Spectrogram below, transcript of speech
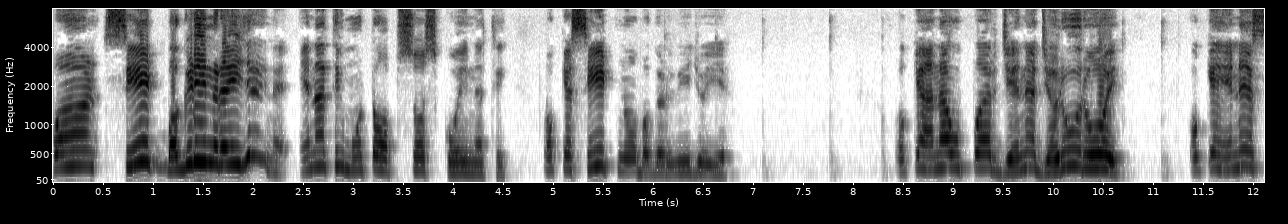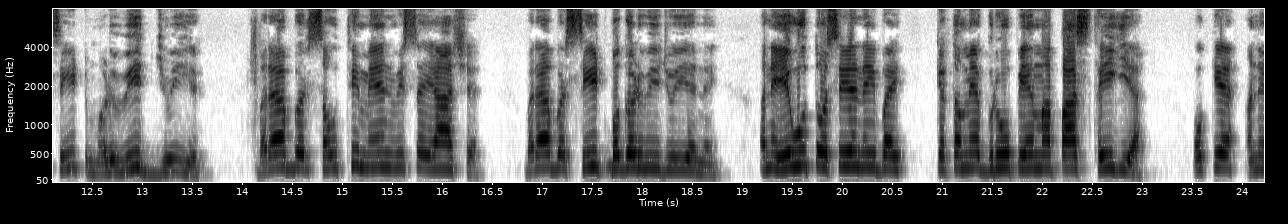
પણ સીટ બગડીને રહી જાય ને, એનાથી મોટો અફસોસ કોઈ નથી. ઓકે, સીટ નો બગડવી જોઈએ. ઓકે, આના ઉપર જેને જરૂર હોય, ઓકે, એને સીટ મળવી જ જોઈએ. બરાબર? સૌથી મેન વિષય આ છે. બરાબર? સીટ બગડવી જોઈએ નહીં. અને એવું તો છે નહીં ભાઈ, કે તમે ગ્રુપ એમાં પાસ થઈ ગયા. ઓકે? અને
